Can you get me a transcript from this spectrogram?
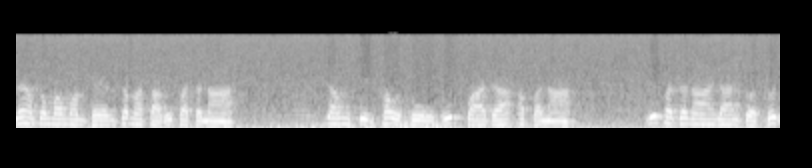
แล้วก็มาบำเพ็ญสมถวิปัสนา ยังจิตเข้าสู่อุปาจาอัปปนาวิปัสนาญาณเกิดขึ้น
